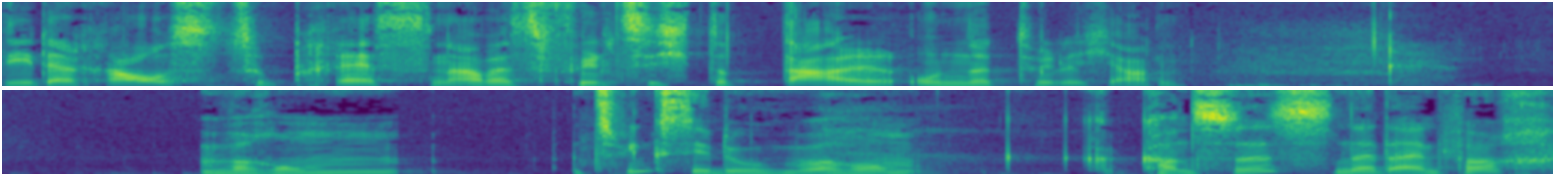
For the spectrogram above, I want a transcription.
die da rauszupressen. Aber es fühlt sich total unnatürlich an. Warum zwingst du? Warum kannst du es nicht einfach?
